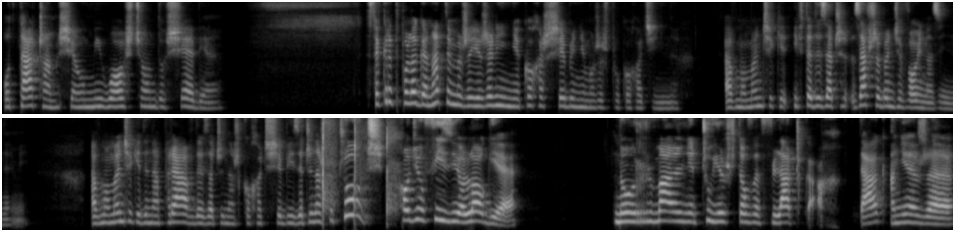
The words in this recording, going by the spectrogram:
otaczam się miłością do siebie. Sekret polega na tym, że jeżeli nie kochasz siebie, nie możesz pokochać innych. A w momencie, kiedy, i wtedy zawsze będzie wojna z innymi. A w momencie, kiedy naprawdę zaczynasz kochać siebie i zaczynasz to czuć, chodzi o fizjologię. Normalnie czujesz to we flaczkach, tak? A nie, że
